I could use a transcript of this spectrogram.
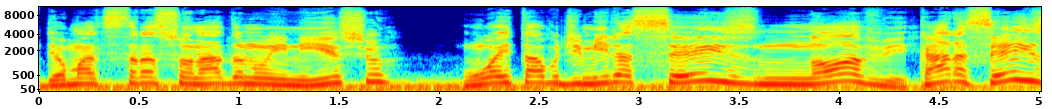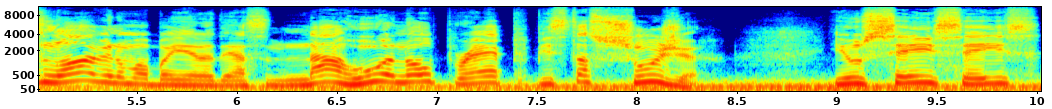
deu uma distracionada no início. Um oitavo de milha, 6,9. Cara, 6,9 numa banheira dessa. Na rua, no prep, pista suja. e o 6.6,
